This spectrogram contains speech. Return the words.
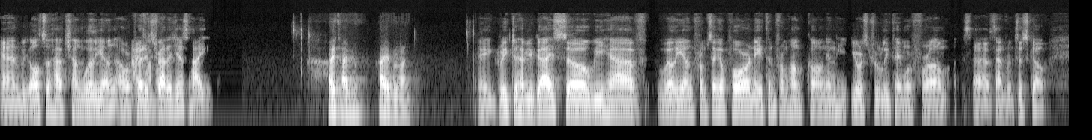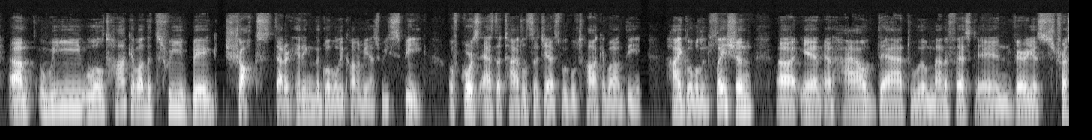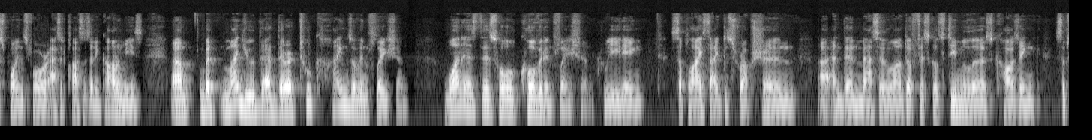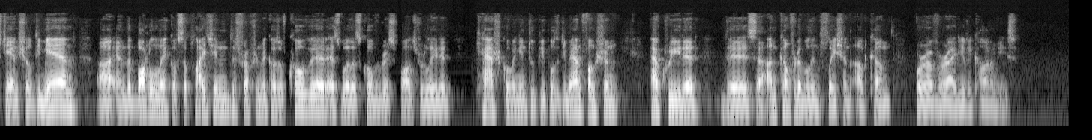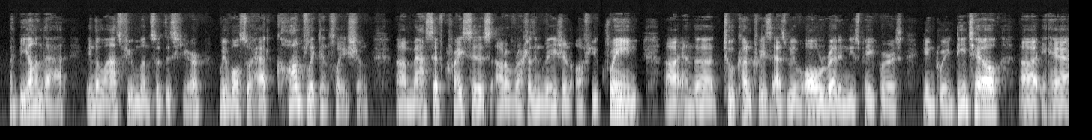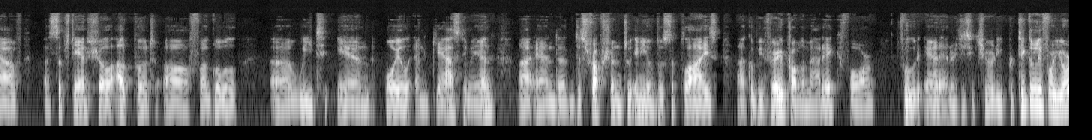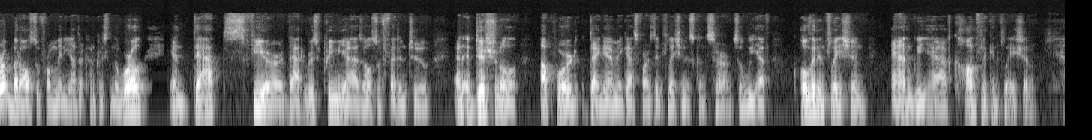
And we also have Chang Wei Liang, our Hi, credit strategist. Hi. Hi, Taimur. Hi, everyone. Hey, great to have you guys. So we have Wei Liang from Singapore, Nathan from Hong Kong, and yours truly, Taimur from uh, San Francisco. Um, we will talk about the three big shocks that are hitting the global economy as we speak. Of course, as the title suggests, we will talk about the high global inflation uh, and, and how that will manifest in various stress points for asset classes and economies. Um, but mind you that there are two kinds of inflation. One is this whole COVID inflation, creating supply side disruption uh, and then massive amount of fiscal stimulus causing substantial demand uh, and the bottleneck of supply chain disruption because of COVID, as well as COVID response related cash going into people's demand function have created this uh, uncomfortable inflation outcome for a variety of economies. But beyond that, in the last few months of this year, we've also had conflict inflation, a massive crisis out of Russia's invasion of Ukraine, uh, and the two countries, as we've all read in newspapers in great detail, uh, have a substantial output of uh, global uh, wheat and oil and gas demand, and disruption to any of those supplies uh, could be very problematic for food and energy security, particularly for Europe, but also from many other countries in the world. And that sphere, that risk premium has also fed into an additional upward dynamic as far as inflation is concerned. So we have COVID inflation and we have conflict inflation.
